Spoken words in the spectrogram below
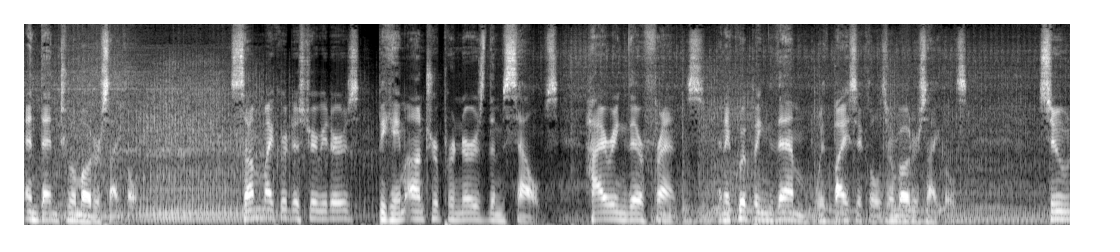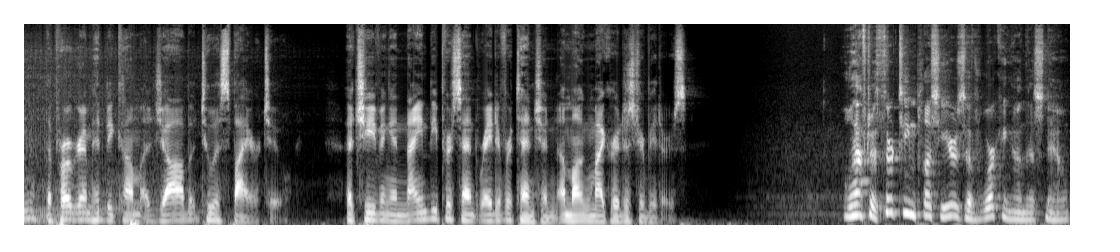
and then to a motorcycle. Some micro distributors became entrepreneurs themselves, hiring their friends and equipping them with bicycles or motorcycles. Soon, the program had become a job to aspire to, achieving a 90% rate of retention among micro distributors. Well, after 13 plus years of working on this now,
